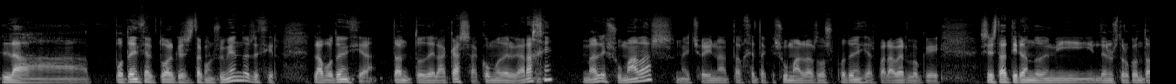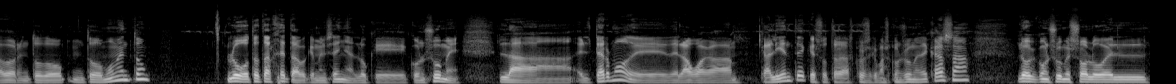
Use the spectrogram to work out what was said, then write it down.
la potencia actual que se está consumiendo, es decir, la potencia tanto de la casa como del garaje, ¿vale? Sumadas. Me he hecho ahí una tarjeta que suma las dos potencias para ver lo que se está tirando de, mi, de nuestro contador en todo, en todo momento. Luego otra tarjeta que me enseña lo que consume el termo del agua caliente, que es otra de las cosas que más consume de casa. Lo que consume solo el,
